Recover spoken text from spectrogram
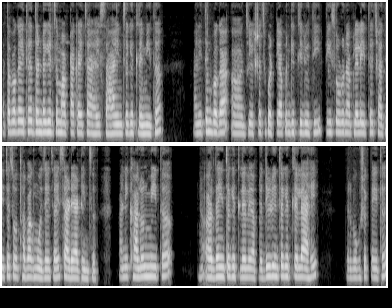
आता बघा इथं दंडघेरचं माप टाकायचं आहे. सहा इंच घेतलं मी इथं. आणि इथून बघा जी एक्स्ट्राची पट्टी आपण घेतलेली होती ती सोडून आपल्याला इथं छातीचा चौथा भाग मोजायचा आहे साडेआठ इंच. आणि खालून मी इथं अर्धा इंच घेतलेलं आहे आपलं दीड इंच घेतलेलं आहे. तर बघू शकता इथं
